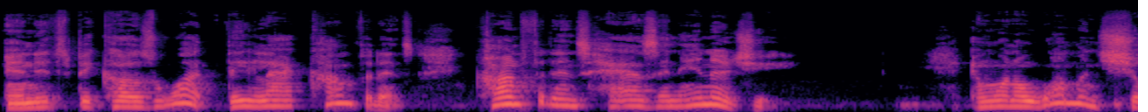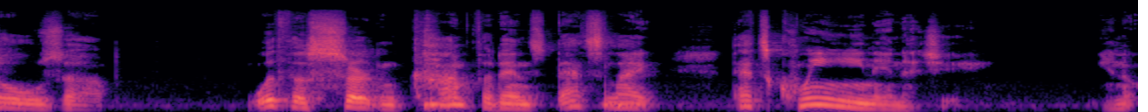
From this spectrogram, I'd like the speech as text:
And it's because what? They lack confidence. Confidence has an energy. And when a woman shows up with a certain confidence, that's like, that's queen energy. You know,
